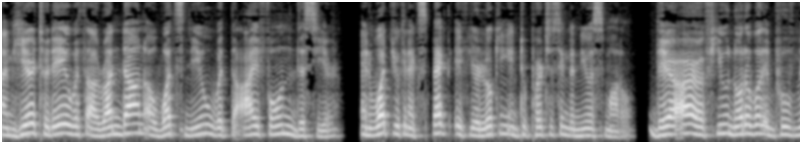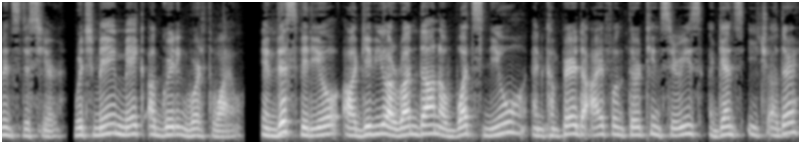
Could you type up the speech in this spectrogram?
I'm here today with a rundown of what's new with the iPhone this year and what you can expect if you're looking into purchasing the newest model. There are a few notable improvements this year, which may make upgrading worthwhile. In this video, I'll give you a rundown of what's new and compare the iPhone 13 series against each other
